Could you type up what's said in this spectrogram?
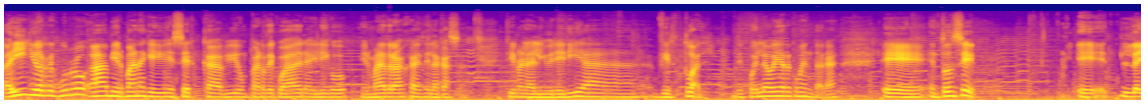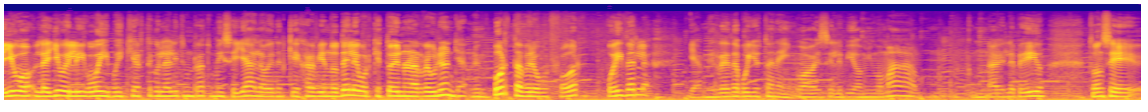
ahí yo recurro a mi hermana que vive cerca, vive un par de cuadras, y le digo, mi hermana trabaja desde la casa, tiene una librería virtual, después la voy a recomendar. ¿ah? Eh, entonces, eh, la, llevo, la llevo y le digo, oye, ¿puedes quedarte con la Leti un rato? Me dice, ya, la voy a tener que dejar viendo tele porque estoy en una reunión, ya, no importa, pero por favor, ¿podéis verla? Ya, mis redes de apoyo están ahí. O a veces le pido a mi mamá, una vez le he pedido. Entonces,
